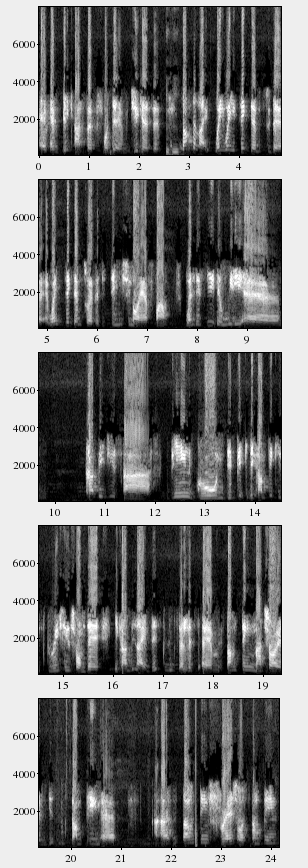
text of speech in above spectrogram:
a, a big asset for them. Do you get it? Mhm. Something like when when you take them to the when you take them to a vegetation or a farm, when they see the way. Um, cabbages are being grown. They pick, they can pick inspirations from there. They can be like, this looks a little, um, something natural and this looks something, uh, as something fresh or something,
